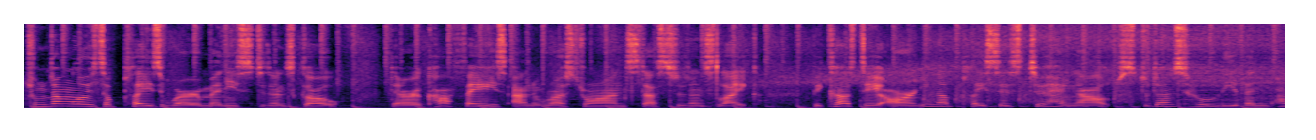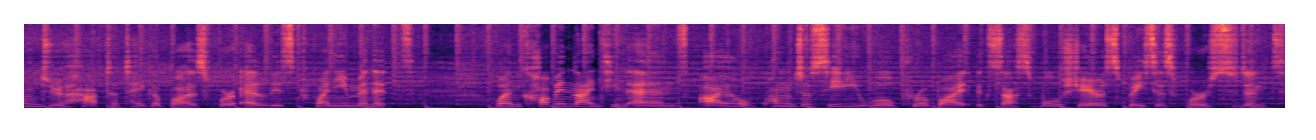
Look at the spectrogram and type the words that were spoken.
Chungjanglo is a place where many students go. There are cafes and restaurants that students like. Because there aren't enough places to hang out, students who live in Gwangju have to take a bus for at least 20 minutes. When COVID 19 ends, I hope Gwangju City will provide accessible shared spaces for students.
